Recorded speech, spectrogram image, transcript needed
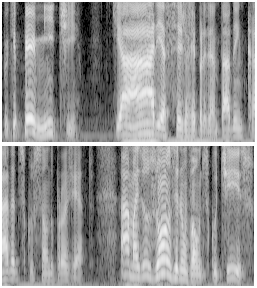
Porque permite que a área seja representada em cada discussão do projeto. Ah, mas os 11 não vão discutir isso,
